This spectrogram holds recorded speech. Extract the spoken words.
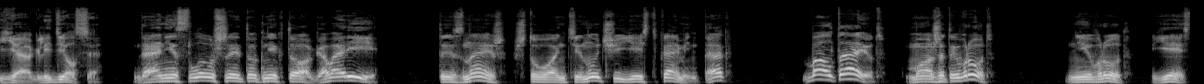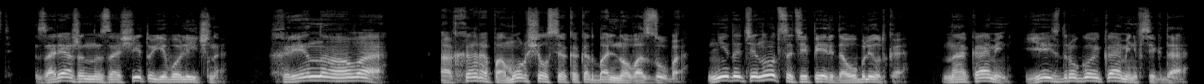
Я огляделся. «Да не слушай тут никто, говори!» «Ты знаешь, что у Антинучи есть камень, так?» «Болтают, может и врут». «Не врут, есть. Заряжен на защиту его лично». «Хреново!» Ахара поморщился, как от больного зуба. «Не дотянуться теперь до ублюдка. На камень есть другой камень всегда,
